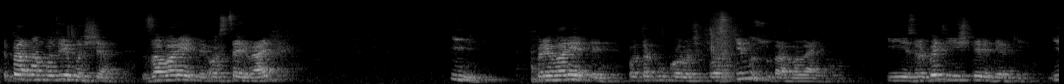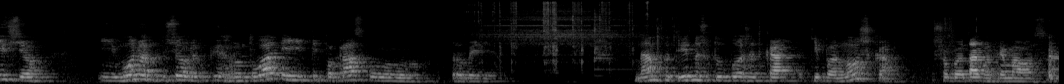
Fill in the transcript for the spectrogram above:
Тепер нам потрібно ще заварити ось цей верх і приварити отаку коротше, пластину сюди маленьку і зробити їй 4 дирки. І все. І можна все вже ґрунтувати і під покраску робити. Нам потрібно, щоб тут була вже така типа ножка, щоб отак от трималося.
